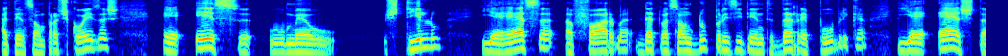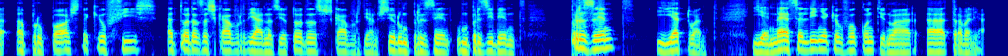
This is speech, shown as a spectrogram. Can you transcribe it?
atenção para as coisas. É esse o meu estilo e é essa a forma de atuação do Presidente da República e é esta a proposta que eu fiz a todas as cabo-verdianas e a todos os cabo-verdianos, ser um, um Presidente presente e atuante. E é nessa linha que eu vou continuar a trabalhar.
